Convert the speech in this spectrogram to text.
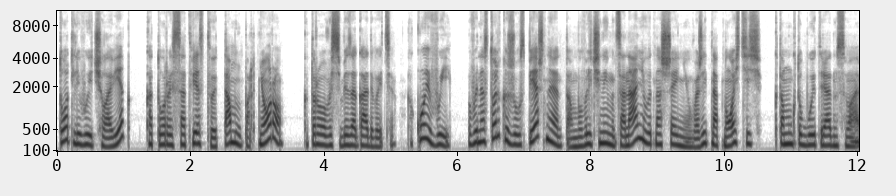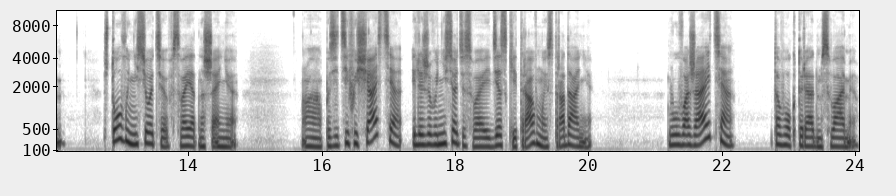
Тот ли вы человек, который соответствует тому партнеру, которого вы себе загадываете. Какой вы? Вы настолько же успешны, там, вовлечены эмоционально в отношения, уважительно относитесь к тому, кто будет рядом с вами. Что вы несете в свои отношения? А, позитив и счастье? Или же вы несете свои детские травмы и страдания? Вы уважаете того, кто рядом с вами?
